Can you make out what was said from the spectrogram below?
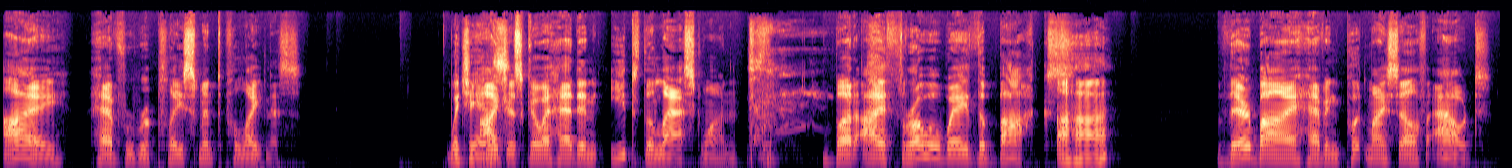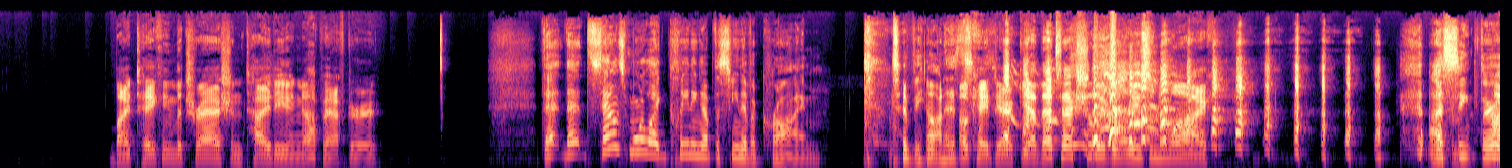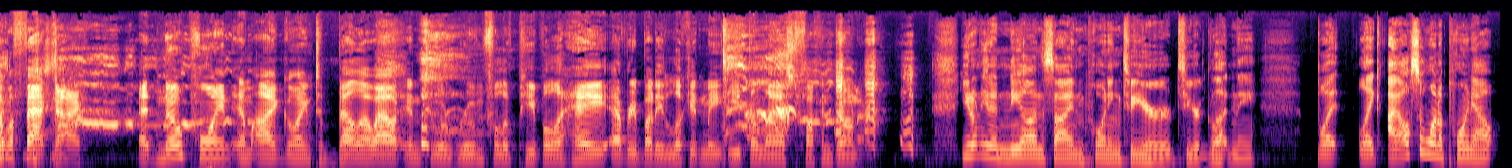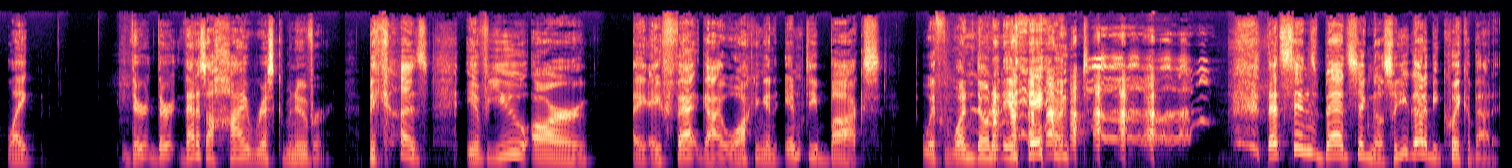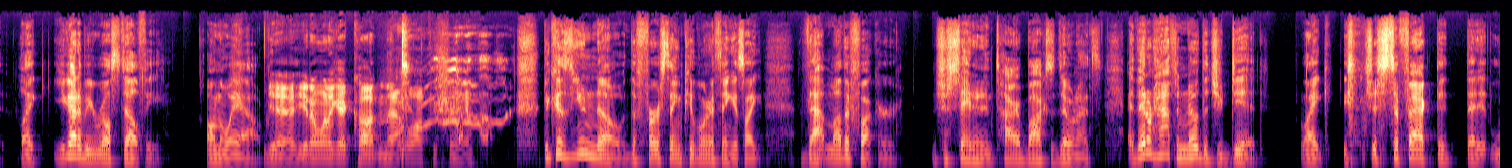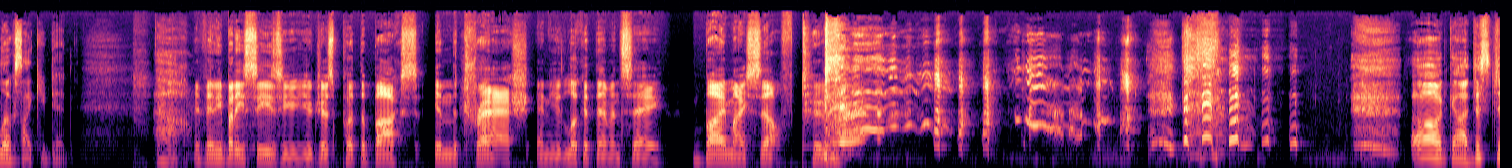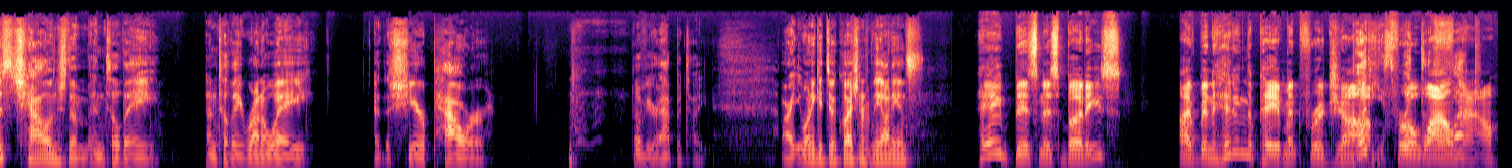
I have replacement politeness. Which is I just go ahead and eat the last one, but I throw away the box, uh huh. thereby having put myself out by taking the trash and tidying up after it. That that sounds more like cleaning up the scene of a crime. to be honest. Okay, Derek. Yeah, that's actually the reason why. I seen through I'm it. a fat guy. At no point am I going to bellow out into a room full of people, hey, everybody, look at me eat the last fucking donut. you don't need a neon sign pointing to your to your gluttony. But like I also want to point out like there there that is a high risk maneuver because if you are a, a fat guy walking an empty box with one donut in hand that sends bad signals. So you got to be quick about it. Like you got to be real stealthy on the way out Yeah, you don't want to get caught in that walk of shame. because you know the first thing people are going to think is like that motherfucker just ate an entire box of donuts and they don't have to know that you did like just the fact that that it looks like you did oh If anybody sees you, you just put the box in the trash and you look at them and say, by myself, too. oh god just just challenge them until they until they run away at the sheer power of your appetite all right you want to get to a question from the audience hey, business buddies. I've been hitting the pavement for a job Buddies? for a while fuck? now.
